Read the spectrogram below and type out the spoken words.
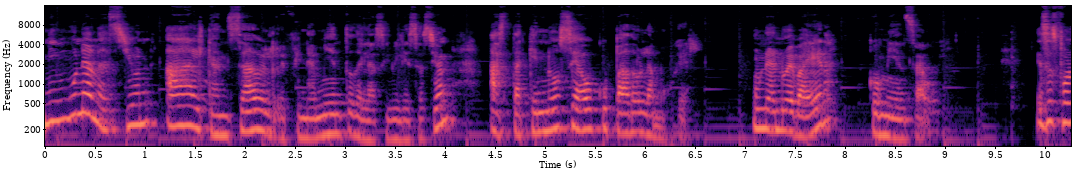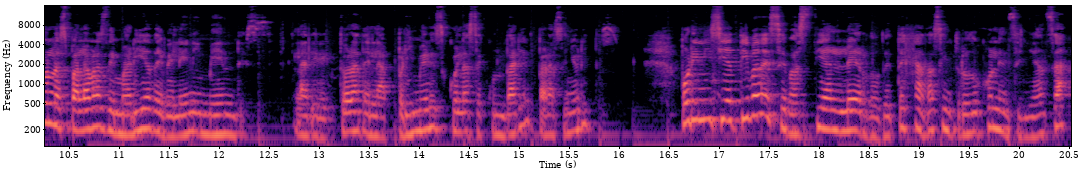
Ninguna nación ha alcanzado el refinamiento de la civilización hasta que no se ha ocupado la mujer. Una nueva era comienza hoy. Esas fueron las palabras de María de Belén y Méndez, la directora de la primera escuela secundaria para señoritas. Por iniciativa de Sebastián Lerdo de Tejada se introdujo la enseñanza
